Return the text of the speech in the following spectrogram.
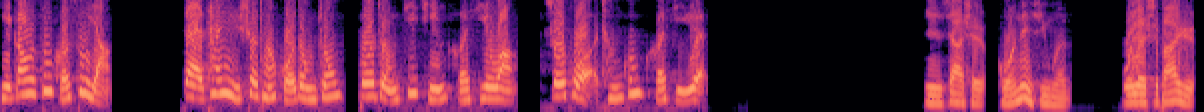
提高综合素养，在参与社团活动中播种激情和希望，收获成功和喜悦。以下是国内新闻：五月十八日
